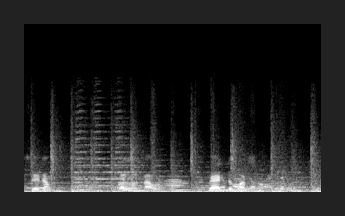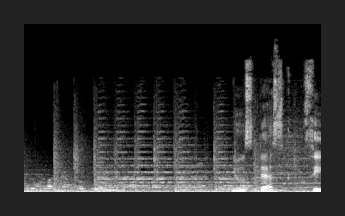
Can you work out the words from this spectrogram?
സ്ഥിരം വെള്ളം ഉണ്ടാവുന്നത് ആ. വേനലും വെള്ളം ഭക്ഷണം. നല്ല വൃത്തിയുള്ള ഞങ്ങൾ ഉപയോഗിക്കുന്ന ന്യൂസ് ഡെസ്ക് സി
